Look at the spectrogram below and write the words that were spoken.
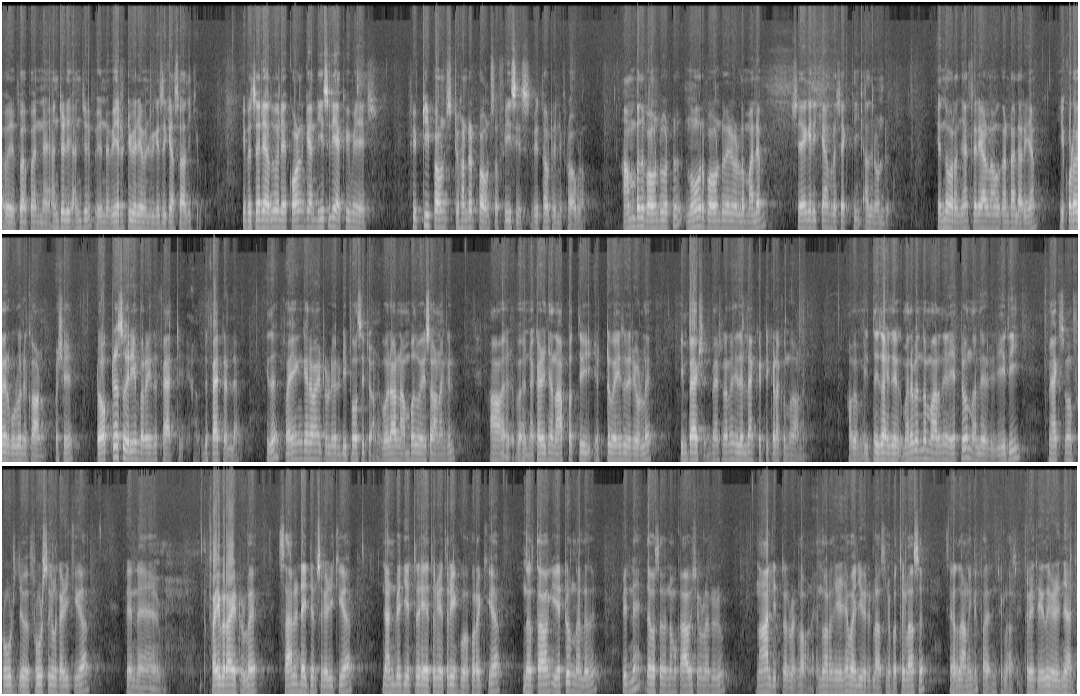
പിന്നെ അഞ്ചടി അഞ്ച് പിന്നെ വേരട്ടി വരെ അവന് വികസിക്കാൻ സാധിക്കും. ഇപ്പോൾ ചെറിയ അതുപോലെ colon can easily accumulate fifty pounds to hundred pounds of feces without any problem അമ്പത് പൗണ്ട് തൊട്ട് നൂറ് പൗണ്ട് വരെയുള്ള മലം ശേഖരിക്കാനുള്ള ശക്തി അതിനുണ്ട്. എന്ന് പറഞ്ഞാൽ ചെറിയ ആൾ നമുക്ക് കണ്ടാൽ അറിയാം ഈ കുടവേർ കൂടുതലും കാണും. പക്ഷേ ഡോക്ടേഴ്സ് വരെയും പറയുന്നത് ഫാറ്റ് ഇത് ഫാറ്റല്ല ഇത് ഭയങ്കരമായിട്ടുള്ള ഒരു ഡിപ്പോസിറ്റാണ്. ഒരാളിന് അമ്പത് വയസ്സാണെങ്കിൽ ആ പിന്നെ കഴിഞ്ഞ നാൽപ്പത്തി എട്ട് വയസ്സ് വരെയുള്ള ഇമ്പാക്ഷൻ. ഇമ്പാക്ഷൻ പറഞ്ഞാൽ ഇതെല്ലാം കെട്ടിക്കിടക്കുന്നതാണ്. അപ്പം ഇത് ഇത് ഇത് മലബന്ധം മാറുന്നതിന് ഏറ്റവും നല്ല ഒരു രീതി മാക്സിമം ഫ്രൂട്ട്സ് ഫ്രൂട്ട്സുകൾ കഴിക്കുക. പിന്നെ ഫൈബറായിട്ടുള്ള സാലഡ് ഐറ്റംസ് കഴിക്കുക. നോൺ വെജ് എത്ര എത്ര എത്രയും കുറയ്ക്കുക. നിർത്താമെങ്കിൽ ഏറ്റവും നല്ലത് പിന്നെ ദിവസം നമുക്ക് ആവശ്യമുള്ളൊരു നാല് ലിറ്റർ വെള്ളമാണ്. എന്ന് പറഞ്ഞു കഴിഞ്ഞാൽ വലിയൊരു ഗ്ലാസ്സിന് പത്ത് ഗ്ലാസ് ചെറുതാണെങ്കിൽ പതിനഞ്ച് ഗ്ലാസ്. ഇത്രയും ചെയ്ത് കഴിഞ്ഞാൽ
